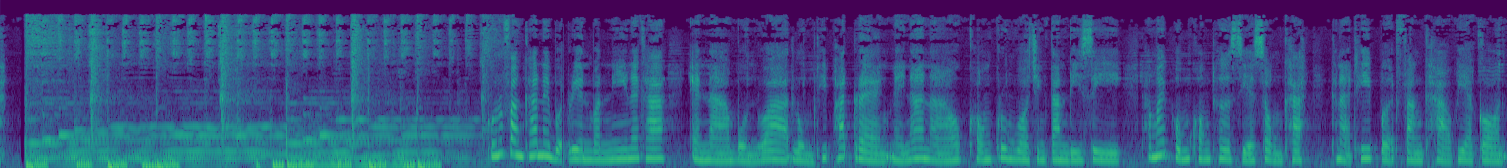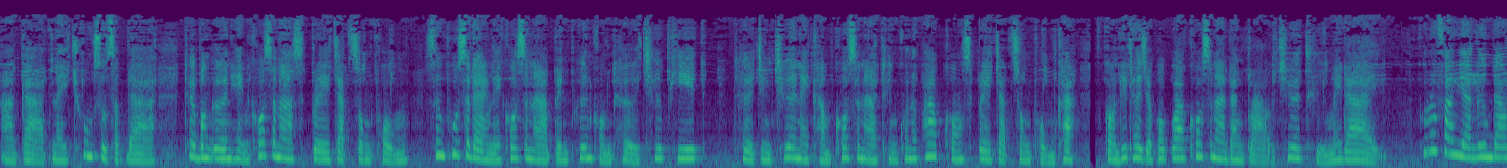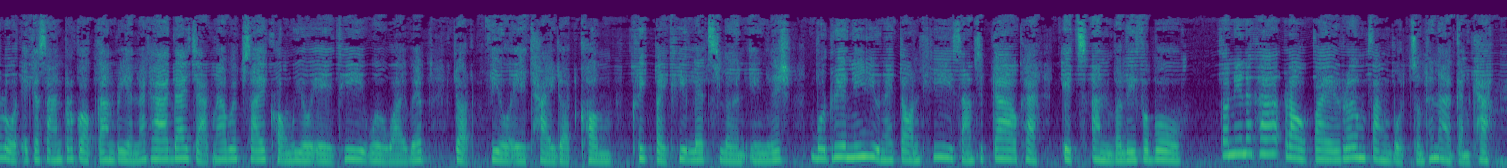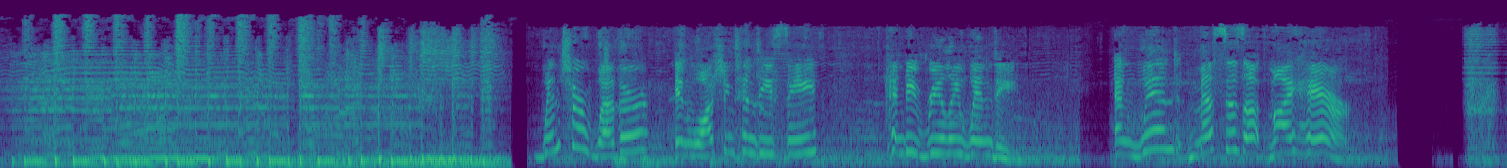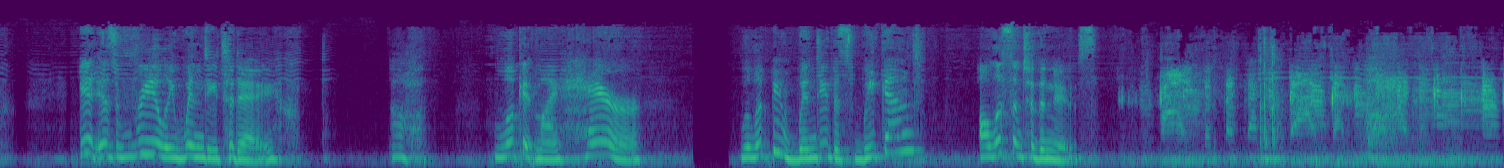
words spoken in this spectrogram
คุณผู้ฟังคะในบทเรียนวันนี้นะคะ แอนนาบ่นว่าลมที่พัดแรงในหน้าหนาวของกรุงวอชิงตันดีซีทำให้ผมของเธอเสียส่งค่ะ ขณะที่เปิดฟังข่าวพยากรณ์อากาศในช่วงสุดสัปดาห์ เธอบังเอิญเห็นโฆษณาสเปรย์จัดทรงผม ซึ่งผู้แสดงในโฆษณาเป็นเพื่อนของเธอชื่อพีทเธอจึงเชื่อในคำโฆษณาถึงคุณภาพของสเปรย์จัดทรงผมค่ะ ก่อนที่เธอจะพบว่าโฆษณาดังกล่าวเชื่อถือไม่ได้ คุณผู้ฟังอย่าลืมดาวน์โหลดเอกสารประกอบการเรียนนะคะ ได้จากหน้าเว็บไซต์ของ VOA ที่ www.voathai.com คลิกไปที่ Let's Learn English บทเรียนนี้อยู่ในตอนที่ 39 ค่ะ It's unbelievable ตอนนี้นะคะเราไปเริ่มฟังบทสนทนากันค่ะ Winter weather in Washington, D.C. can be really windy. And wind messes up my hair. It is really windy today. Oh, look at my hair. Will it be windy this weekend? I'll listen to the news.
